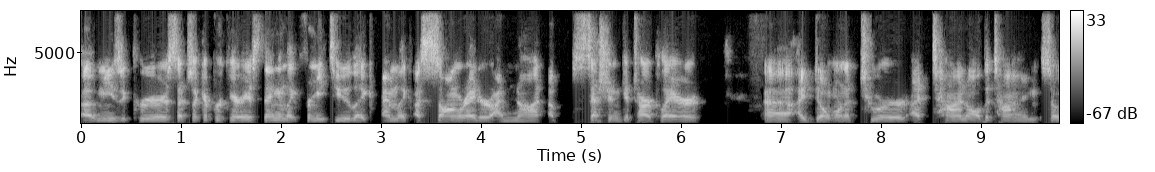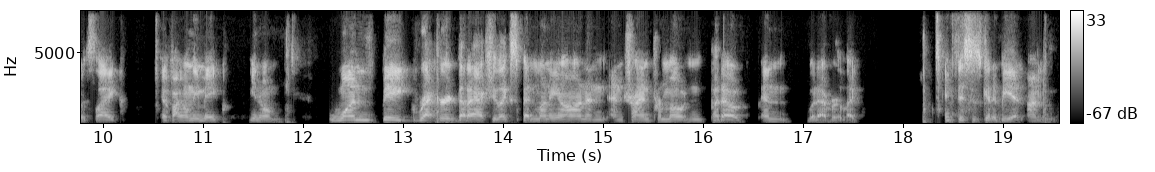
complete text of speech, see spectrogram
a music career is such like a precarious thing, and like for me too, like I'm like a songwriter. I'm not a session guitar player. Uh, I don't want to tour a ton all the time, so it's like if I only make you know one big record that I actually like spend money on and and try and promote and put out and whatever. Like if this is gonna be it, I'm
